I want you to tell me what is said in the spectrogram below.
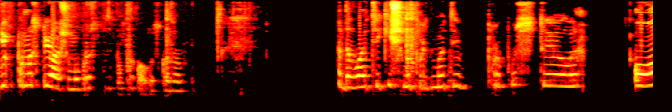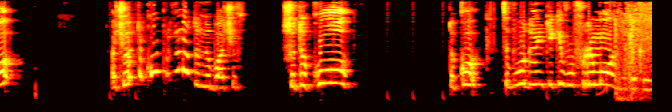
Як по-настоящему, просто по приколу сказав. Давайте якісь ми предмети пропустили. О! А чого я такого не бачив? Що такого? Тако, це буде він тільки в Фремоді такий.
